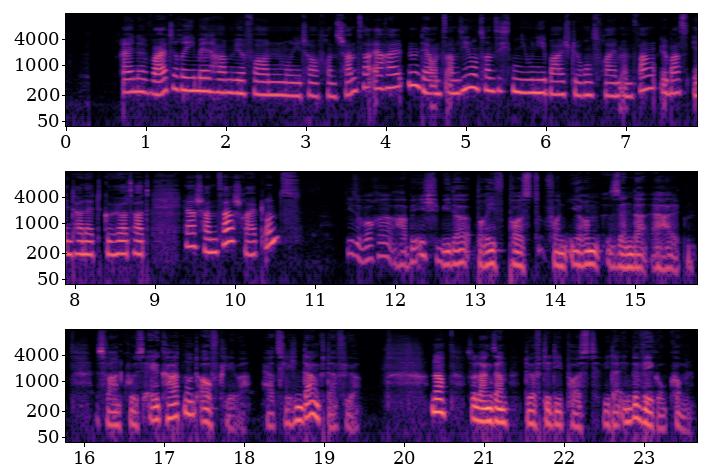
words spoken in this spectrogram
Eine weitere E-Mail haben wir von Monitor Franz Schanzer erhalten, der uns am 27. Juni bei störungsfreiem Empfang übers Internet gehört hat. Herr Schanzer schreibt uns diese Woche habe ich wieder Briefpost von Ihrem Sender erhalten. Es waren QSL-Karten und Aufkleber. Herzlichen Dank dafür. Na, so langsam dürfte die Post wieder in Bewegung kommen.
